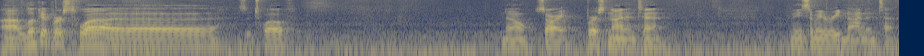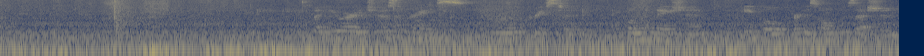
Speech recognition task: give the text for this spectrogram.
Uh, look at verse 12. Uh, is it 12? No, sorry. Verse 9 and 10. I need somebody to read 9 and 10. But you are a chosen race, a royal priesthood, a holy nation, a people for his own possession,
